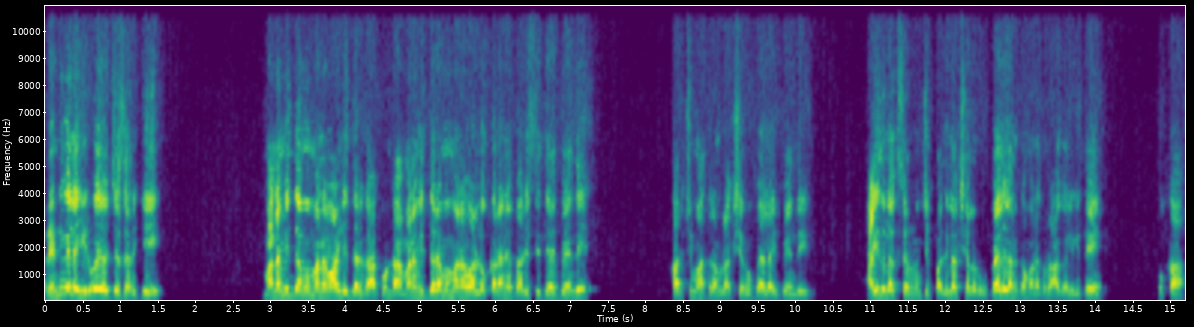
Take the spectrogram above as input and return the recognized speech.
రెండు వేల ఇరవై వచ్చేసరికి మనమిద్దము మన వాళ్ళు ఇద్దరు కాకుండా మనమిద్దరము మన వాళ్ళు ఒక్కరనే పరిస్థితి అయిపోయింది. ఖర్చు మాత్రం లక్ష రూపాయలు అయిపోయింది. ఐదు లక్షల నుంచి పది లక్షల రూపాయలు కనుక మనకు రాగలిగితే ఒక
